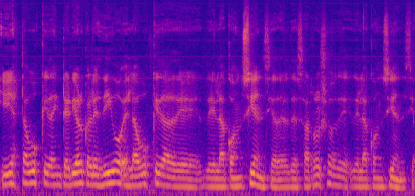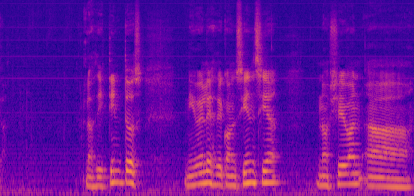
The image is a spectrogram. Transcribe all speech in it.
Y esta búsqueda interior que les digo es la búsqueda de, la conciencia, del desarrollo de, la conciencia. Los distintos niveles de conciencia nos llevan a,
